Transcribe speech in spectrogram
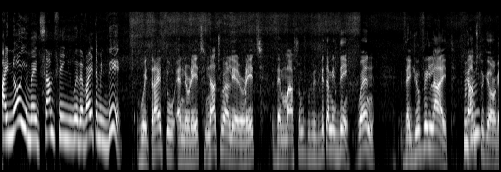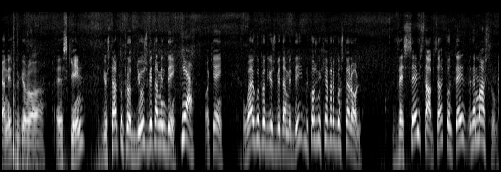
I know you made something with the vitamin D. We try to enrich, naturally enrich the mushrooms with vitamin D. When the UV light comes Mm-hmm. to your organism, to your uh, skin, you start to produce vitamin D. Yeah. Okay. Why we produce vitamin D? Because we have ergosterol. The same substance contains the mushrooms.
